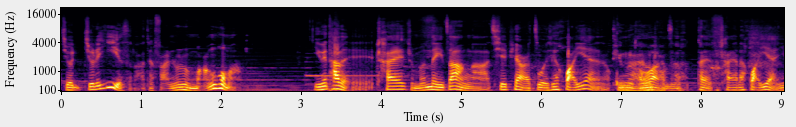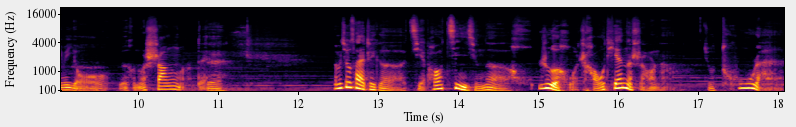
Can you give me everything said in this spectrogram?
就就就这意思吧，就反正就是忙活嘛。因为他得拆什么内脏啊、切片儿做一些化验，听着还骨头啊什么的，他也拆下来化验，因为有有很多伤嘛。对。对，那么就在这个解剖进行的火热火朝天的时候呢，就突然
